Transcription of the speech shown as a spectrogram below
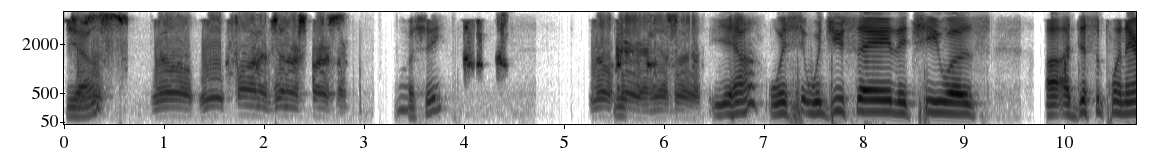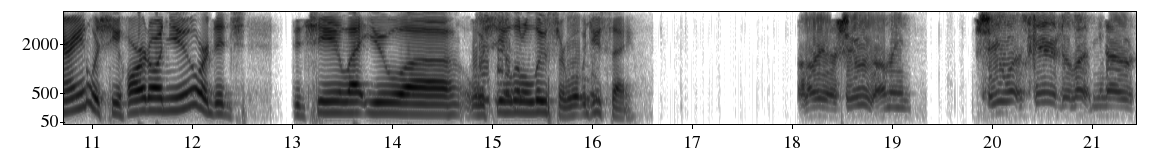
She Yeah. was real, real fun and generous person. Was she? Real caring, yes sir. Yeah. Was she, would you say that she was uh, a disciplinarian? Was she hard on you, or did she, did she let you? Uh, was she a little looser? What would you say? Oh yeah, she was. I mean, she wasn't scared to let me know,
